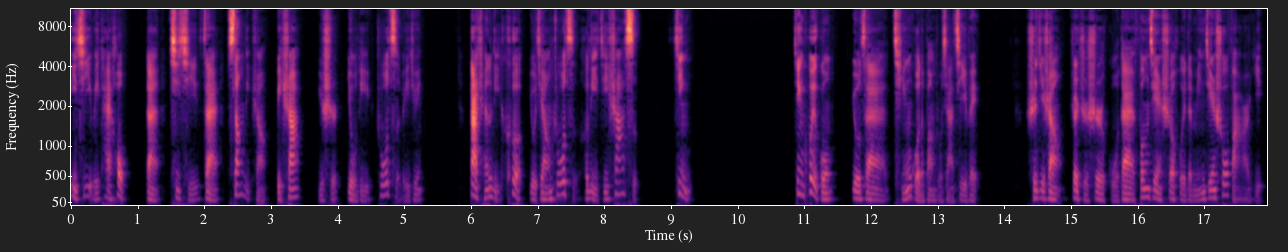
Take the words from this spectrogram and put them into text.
骊姬为太后，但西齐在丧礼上被杀，于是又立卓子为君。大臣李克又将卓子和骊姬杀死。晋晋惠公又在秦国的帮助下继位。实际上，这只是古代封建社会的民间说法而已。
